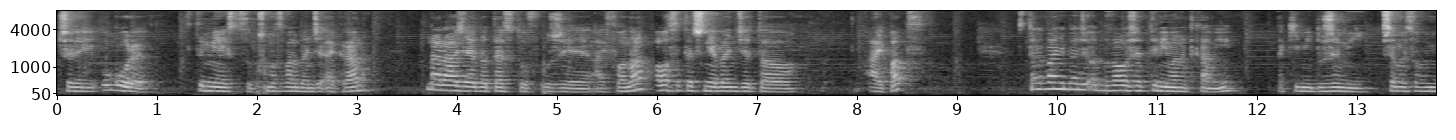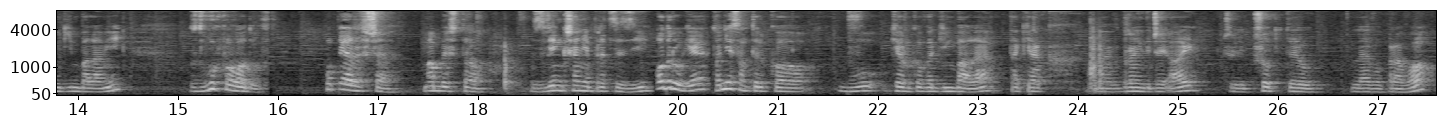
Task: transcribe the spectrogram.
czyli u góry w tym miejscu przymocowany będzie ekran. Na razie do testów użyję iPhone'a. Ostatecznie będzie to iPad. Sterowanie będzie odbywało się tymi manetkami, takimi dużymi przemysłowymi gimbalami, z dwóch powodów. Po pierwsze, ma być to zwiększenie precyzji. Po drugie, to nie są tylko dwukierunkowe gimbale, tak jak w dronie DJI, czyli przód, tył, lewo, prawo.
